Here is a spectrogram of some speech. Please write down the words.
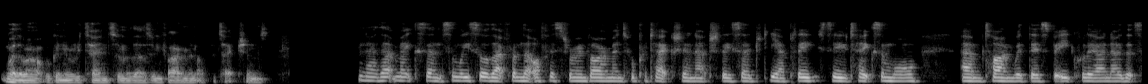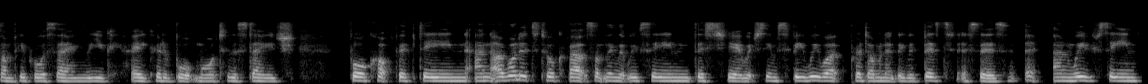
whether or not we're going to retain some of those environmental protections. No, that makes sense. And we saw that from the Office from Environmental Protection actually said, yeah, please do take some more um, time with this. But equally, I know that some people were saying the UK could have brought more to the stage for COP15. And I wanted to talk about something that we've seen this year, which seems to be we work predominantly with businesses, eh, and we've seen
